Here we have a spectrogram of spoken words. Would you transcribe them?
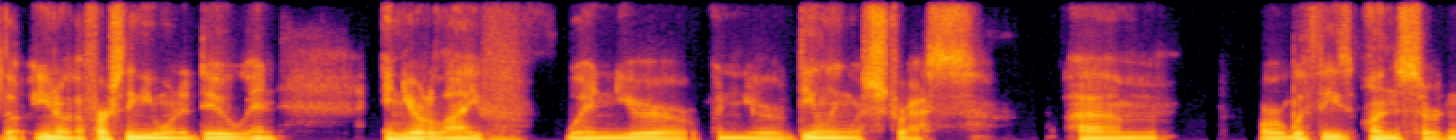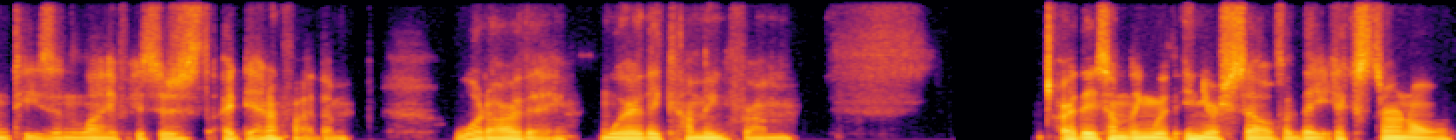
the you know the first thing you want to do in in your life when you're when you're dealing with stress um or with these uncertainties in life is just identify them. What are they? Where are they coming from? Are they something within yourself? Are they external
